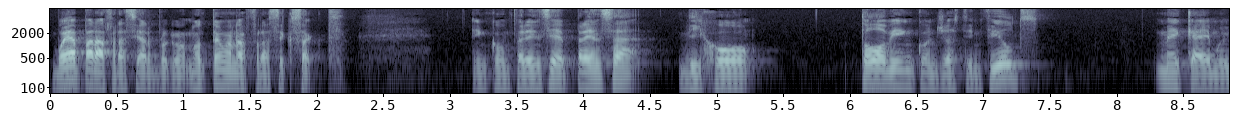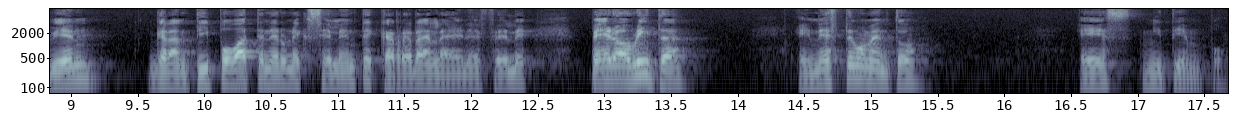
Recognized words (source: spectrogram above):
voy a parafrasear porque no tengo la frase exacta. En conferencia de prensa dijo, todo bien con Justin Fields, me cae muy bien, gran tipo, va a tener una excelente carrera en la NFL, pero ahorita, en este momento, es mi tiempo.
